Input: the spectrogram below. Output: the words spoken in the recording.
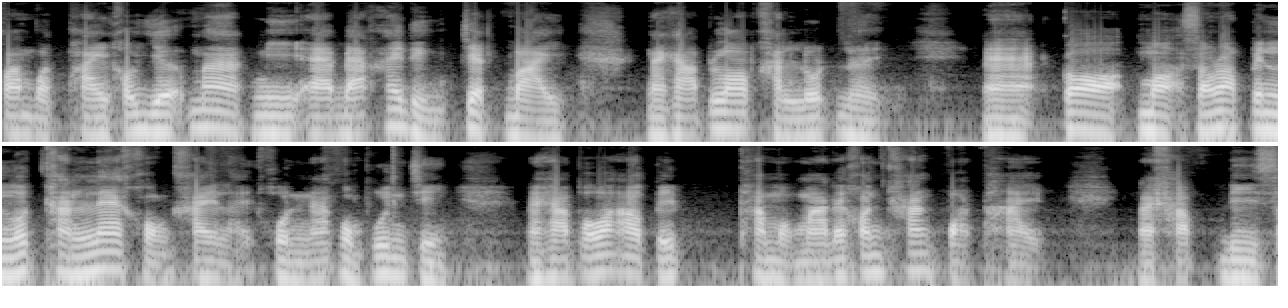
ความปลอดภัยเขาเยอะมากมีแอร์แบ็กให้ถึง 7 ใบนะครับ รอบคันรถเลย นะฮะก็เหมาะสำหรับเป็นรถคันแรกของใครหลายคนนะผมพูดจริงนะครับ เพราะว่าเอาติทำออกมาได้ค่อนข้างปลอดภัยนะครับดีไซ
